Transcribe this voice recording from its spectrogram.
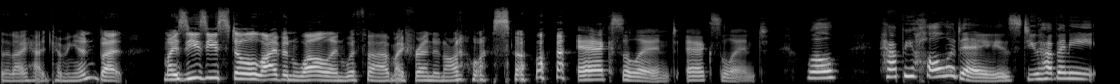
that I had coming in. But my is still alive and well, and with uh, my friend in Ottawa. So excellent, excellent. Well, happy holidays. Do you have any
